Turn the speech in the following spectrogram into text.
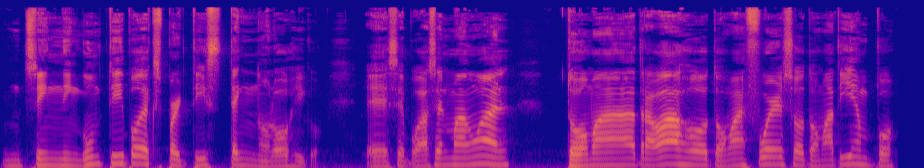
mm, Sin ningún tipo de expertise tecnológico. Eh, se puede hacer manual, toma trabajo, toma esfuerzo, toma tiempo,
